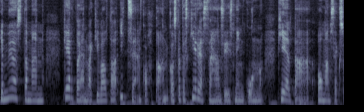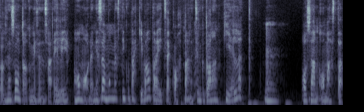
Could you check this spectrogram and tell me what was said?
Ja myös tämän kertojan väkivaltaa itseään kohtaan. Koska tässä kirjassa hän siis niinku kieltää oman seksuaalisen suuntautumisensa, eli homouden. Ja se on mun mielestä niinku väkivaltaa itse kohtaan. Että sä niinku tavallaan kiellät Mm. osan omasta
